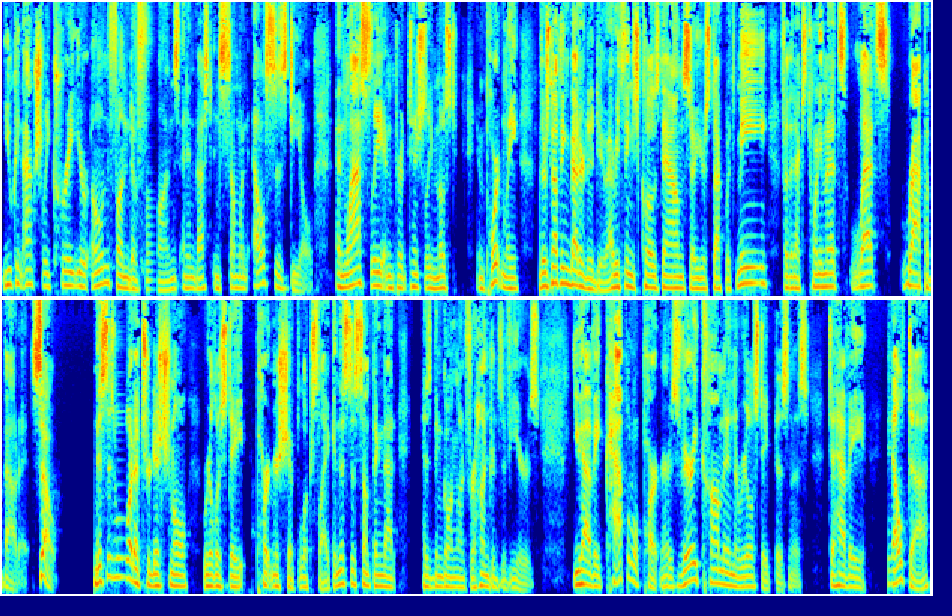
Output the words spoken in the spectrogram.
you can actually create your own fund of funds and invest in someone else's deal. And lastly, and potentially most importantly, there's nothing better to do. Everything's closed down. So you're stuck with me for the next 20 minutes. Let's rap about it. So this is what a traditional real estate partnership looks like. And this is something that has been going on for hundreds of years. You have a capital partner. It's very common in the real estate business to have a delta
